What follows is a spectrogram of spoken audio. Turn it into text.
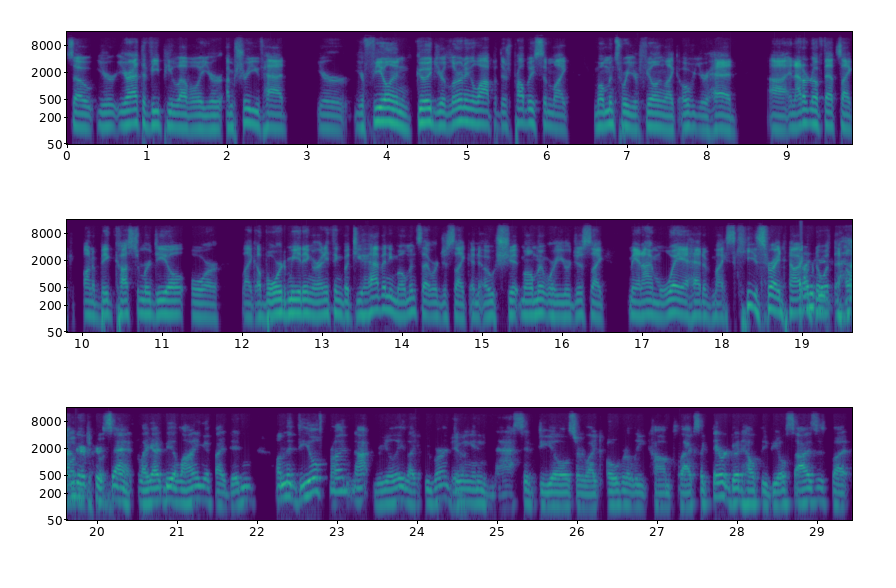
so you're you're at the VP level. You're I'm sure you've had you're you're feeling good. You're learning a lot, but there's probably some like moments where you're feeling like over your head. Uh, and I don't know if that's like on a big customer deal or like a board meeting or anything, but do you have any moments that were just like an oh shit moment where you were just like, man, I'm way ahead of my skis right now. I don't know what the hell. Hundred percent. Like I'd be lying if I didn't. On the deal front, not really. Like we weren't doing any massive deals or like overly complex. Like they were good, healthy deal sizes, but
